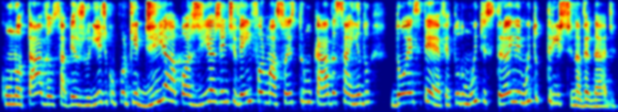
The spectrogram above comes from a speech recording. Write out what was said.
com notável saber jurídico, porque dia após dia a gente vê informações truncadas saindo do STF. É tudo muito estranho e muito triste, na verdade.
